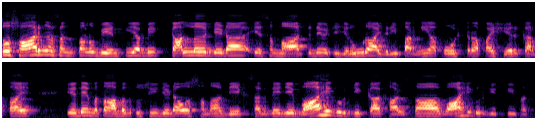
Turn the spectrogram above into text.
ਸੋ ਸਾਰੀਆਂ ਸੰਗਤਾਂ ਨੂੰ ਬੇਨਤੀ ਆ ਵੀ ਕੱਲ ਜਿਹੜਾ ਇਸ ਮਾਰਚ ਦੇ ਵਿੱਚ ਜ਼ਰੂਰ ਹਾਜ਼ਰੀ ਭਰਨੀ ਆ, ਪੋਸਟਰ ਆਪਾਂ ਸ਼ੇਅਰ ਕਰਤਾ ਹੈ ਇਹਦੇ ਮੁਤਾਬਕ ਤੁਸੀਂ ਜਿਹੜਾ ਉਹ ਸਮਾਂ ਦੇਖ ਸਕਦੇ ਜੇ। ਵਾਹਿਗੁਰੂ ਜੀ ਕਾ ਖਾਲਸਾ, ਵਾਹਿਗੁਰੂ ਜੀ ਕੀ ਫਤਿਹ।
